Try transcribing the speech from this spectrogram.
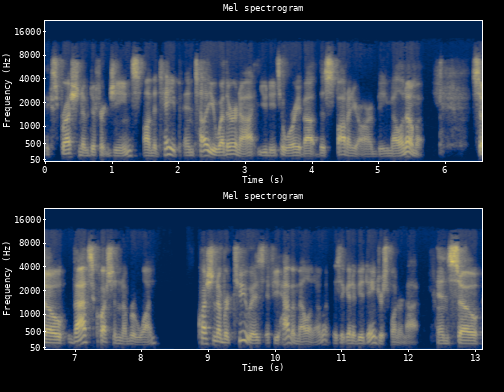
expression of different genes on the tape and tell you whether or not you need to worry about this spot on your arm being melanoma. So that's question number one. Question number two is if you have a melanoma, is it going to be a dangerous one or not? And so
